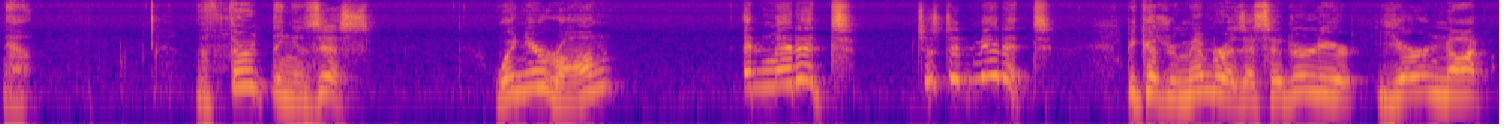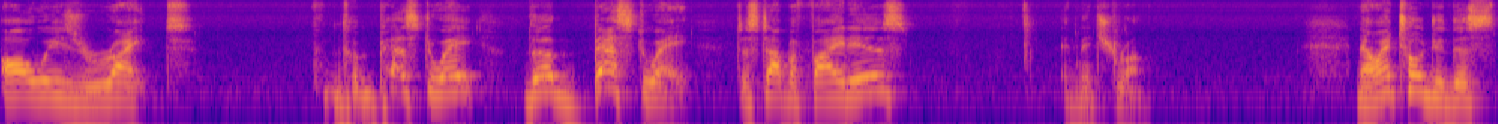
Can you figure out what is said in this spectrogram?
Now, the third thing is this when you're wrong, admit it. Just admit it. Because remember, as I said earlier, you're not always right. The best way, the best way to stop a fight is admit you're wrong. Now, I told you this,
